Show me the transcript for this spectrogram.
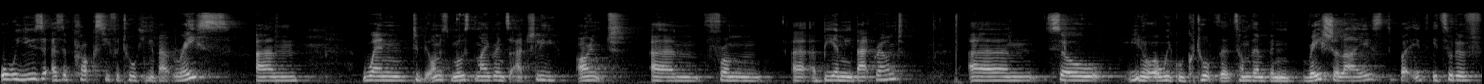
Or we use it as a proxy for talking about race um, when to be honest most migrants actually aren't um, from a, a BME background. Um, so you know we could talk that some of them have been racialized but it, it sort of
